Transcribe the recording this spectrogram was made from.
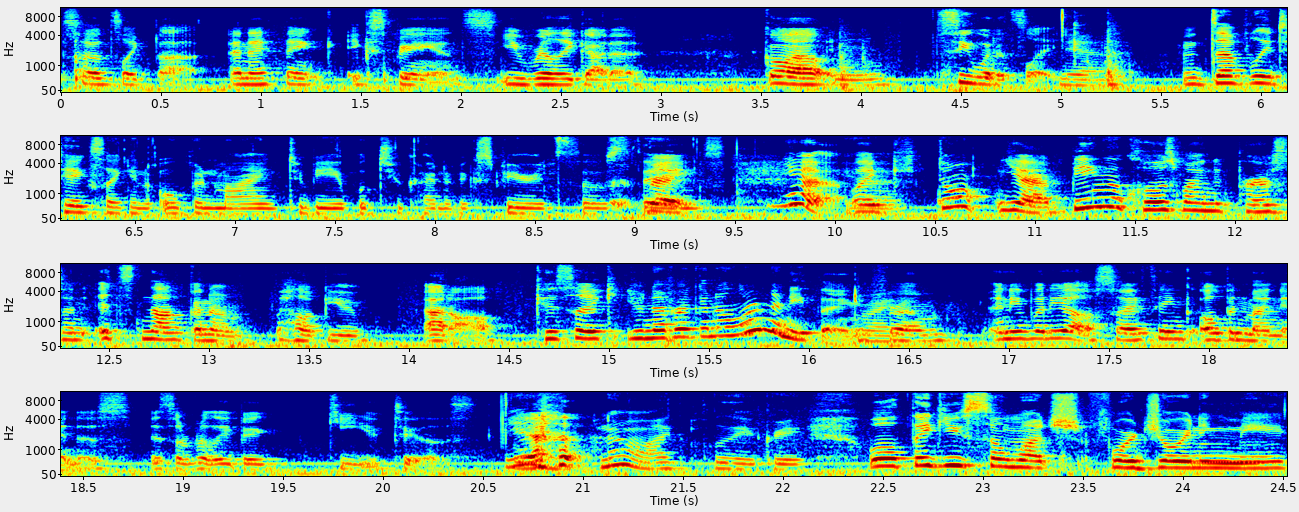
So it's like that. And I think experience, you really gotta go out and see what it's like. Yeah. It definitely takes like an open mind to be able to kind of experience those things Right. things. Yeah, like don't yeah, being a closed-minded person, it's not to help you at all cuz like you're never going to learn anything Right. from anybody else. So I think open-mindedness is a really big key to this. Yeah. no, I completely agree. Well, thank you so much for joining me.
